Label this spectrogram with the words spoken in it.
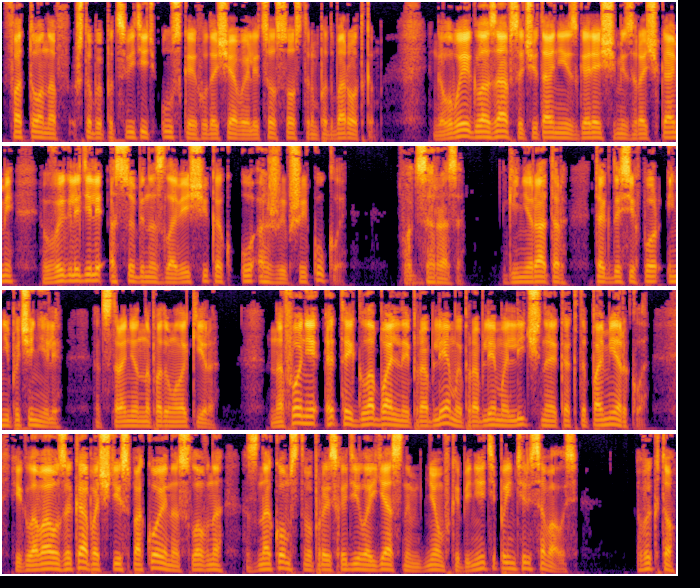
фотонов, чтобы подсветить узкое худощавое лицо с острым подбородком. Голубые глаза в сочетании с горящими зрачками выглядели особенно зловеще, как у ожившей куклы. «Вот зараза! Генератор так до сих пор и не починили», — отстраненно подумала Кира. На фоне этой глобальной проблемы проблема личная как-то померкла, и глава УЗК почти спокойно, словно знакомство происходило ясным днем в кабинете, поинтересовалась. «Вы кто?»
